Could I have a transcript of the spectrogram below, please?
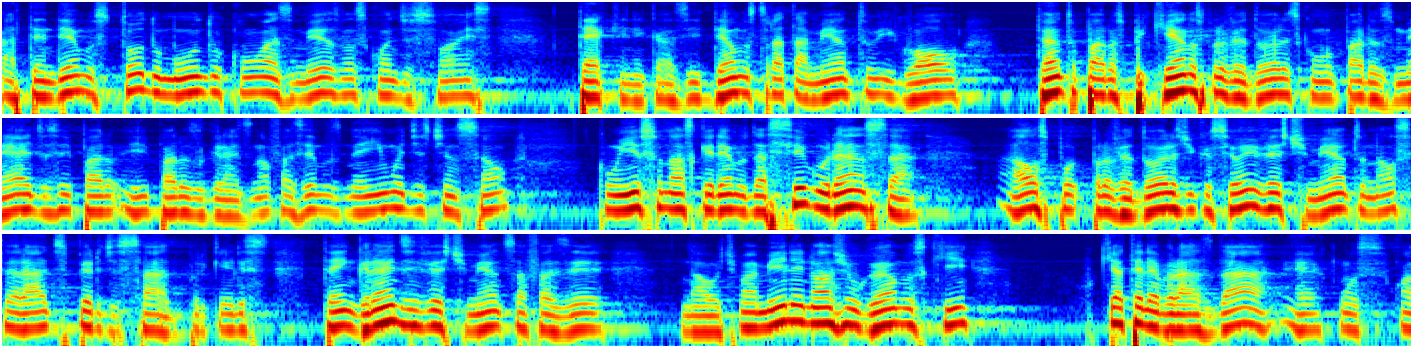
atendemos todo mundo com as mesmas condições técnicas e damos tratamento igual tanto para os pequenos provedores como para os médios e para, e para os grandes. Não fazemos nenhuma distinção. Com isso, nós queremos dar segurança aos provedores de que o seu investimento não será desperdiçado, porque eles têm grandes investimentos a fazer na última milha e nós julgamos que o que a Telebrás dá é, com, os, com a,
